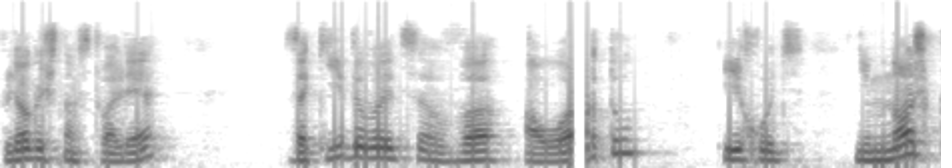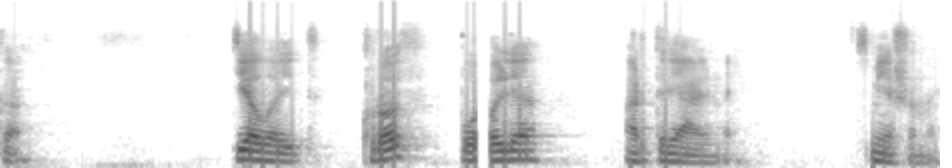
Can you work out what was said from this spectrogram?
в легочном стволе закидывается в аорту и хоть немножко делает кровь более артериальной, смешанной.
